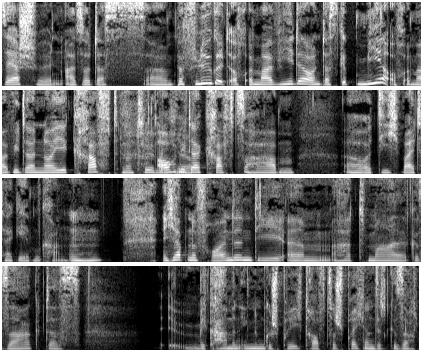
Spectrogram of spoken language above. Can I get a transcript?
sehr schön. Also das äh, beflügelt auch immer wieder und das gibt mir auch immer wieder neue Kraft, Natürlich, auch ja. wieder Kraft zu haben, äh, die ich weitergeben kann. Mhm. Ich habe eine Freundin, die ähm, hat mal gesagt, dass äh, wir kamen in irgendeinem Gespräch drauf zu sprechen und sie hat gesagt,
